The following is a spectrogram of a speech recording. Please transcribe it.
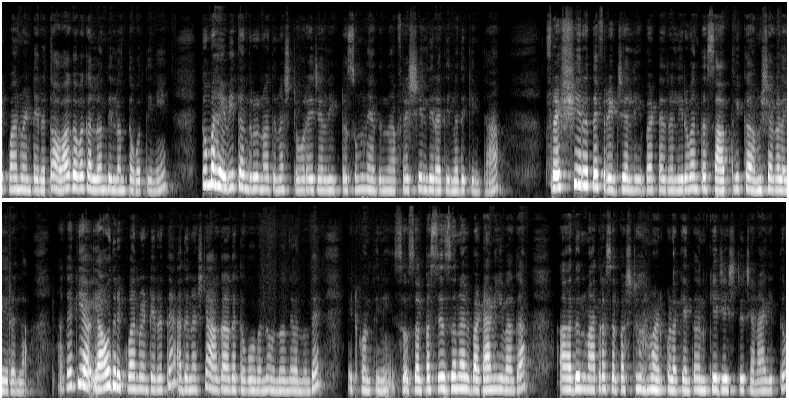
ರಿಕ್ವೈರ್ಮೆಂಟ್ ಇರುತ್ತೋ ಅವಾಗವಾಗ ಅಲ್ಲೊಂದು ಇಲ್ಲೊಂದು ತೊಗೋತೀನಿ. ತುಂಬ ಹೆವಿ ತಂದ್ರೂ ಅದನ್ನು ಸ್ಟೋರೇಜಲ್ಲಿ ಇಟ್ಟು ಸುಮ್ಮನೆ ಅದನ್ನು ಫ್ರೆಶ್ ಇಲ್ದಿರ ತಿನ್ನೋದಕ್ಕಿಂತ ಫ್ರೆಶ್ ಇರುತ್ತೆ ಫ್ರಿಡ್ಜಲ್ಲಿ ಬಟ್ ಅದರಲ್ಲಿರುವಂಥ ಸಾತ್ವಿಕ ಅಂಶಗಳೇ ಇರಲ್ಲ. ಹಾಗಾಗಿ ಯಾವುದು ರಿಕ್ವೈರ್ಮೆಂಟ್ ಇರುತ್ತೆ ಅದನ್ನಷ್ಟೇ ಆಗಾಗ ತೊಗೊಬಂದು ಒಂದೊಂದೇ ಒಂದೊಂದೇ ಇಟ್ಕೊತೀನಿ. ಸೊ ಸ್ವಲ್ಪ ಸೀಸನಲ್ ಬಟಾಣಿ ಇವಾಗ ಅದನ್ನು ಮಾತ್ರ ಸ್ವಲ್ಪ ಸ್ಟೋರ್ ಮಾಡ್ಕೊಳ್ಳೋಕ್ಕೆ ಅಂತ ಒಂದು ಕೆ ಜಿಯಷ್ಟು ಚೆನ್ನಾಗಿತ್ತು.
